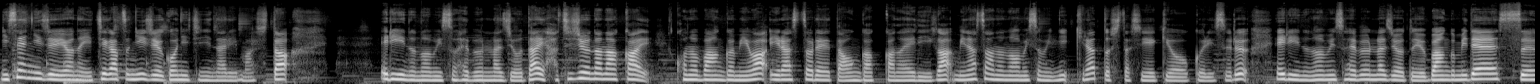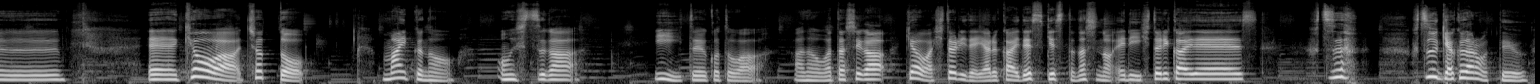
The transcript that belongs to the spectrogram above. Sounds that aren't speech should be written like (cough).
2024年1月25日になりました。エリーの脳みそヘブンラジオ第87回。この番組はイラストレーター音楽家のエリーが皆さんの脳みそにキラッとした刺激をお送りするエリーの脳みそヘブンラジオという番組です。えー、今日はちょっとマイクの音質がいいということは、あの、私が今日は一人でやる回です。ゲストなしのエリー一人会です。普通、普通逆だろうっていう。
